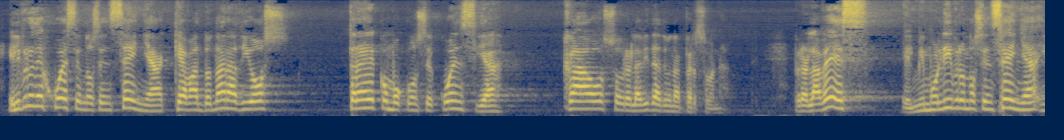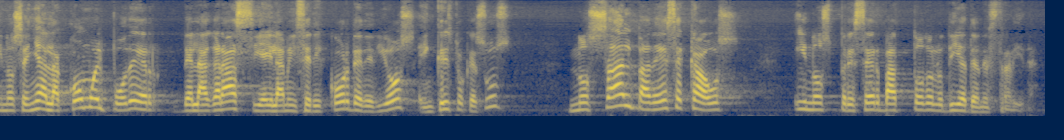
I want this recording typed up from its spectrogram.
El libro de jueces nos enseña que abandonar a Dios trae como consecuencia caos sobre la vida de una persona. Pero a la vez, el mismo libro nos enseña y nos señala cómo el poder de la gracia y la misericordia de Dios en Cristo Jesús nos salva de ese caos y nos preserva todos los días de nuestra vida.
